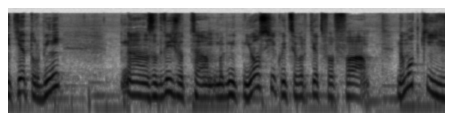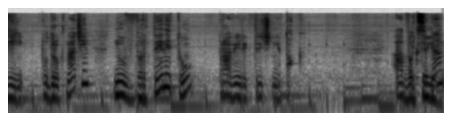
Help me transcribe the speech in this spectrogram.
И тия турбини а, задвижват а, магнитни оси, които се въртят в а, намотки или по друг начин, но въртенето прави електричния ток. А пък сега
